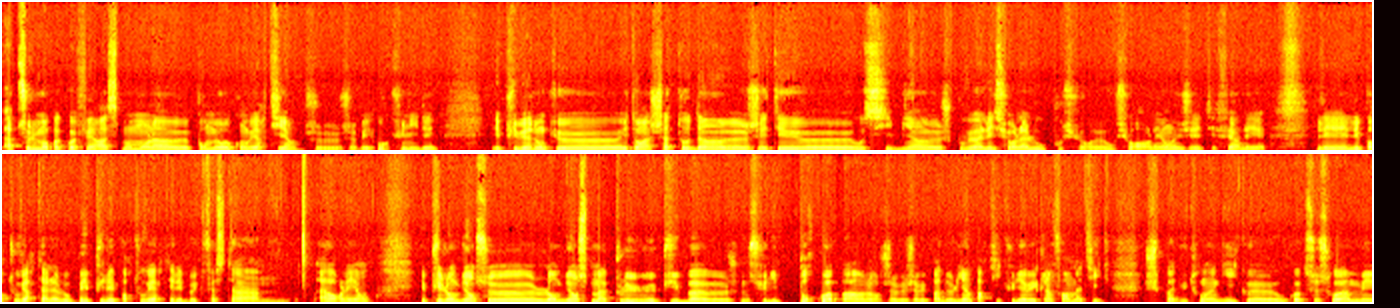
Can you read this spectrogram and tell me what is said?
absolument pas quoi faire à ce moment-là pour me reconvertir. Je j'avais aucune idée. Et puis ben donc, euh, étant à Châteaudun, euh, été euh, aussi bien, euh, je pouvais aller sur la Loupe ou sur euh, ou sur Orléans, et j'ai été faire les, les les portes ouvertes à la Loupe et puis les portes ouvertes et les breakfasts à, à Orléans. Et puis l'ambiance euh, l'ambiance m'a plu et puis bah je me suis dit pourquoi pas. Alors j'avais pas de lien particulier avec l'informatique. Je suis pas du tout un geek ou quoi que ce soit, mais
